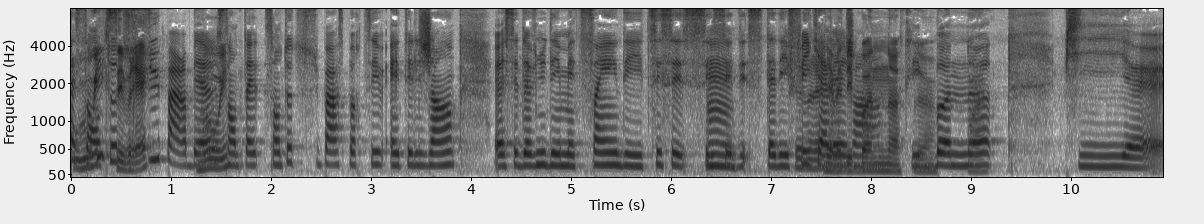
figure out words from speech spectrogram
elles sont Oui, toutes vrai. super belles, Oui, oui. Sont, toutes super sportives, intelligentes. Euh, c'est devenu des médecins, des, tu sais, c'est- c'est- Mm. des- c'était des filles vrai. qui Il y avaient avait des genre, bonnes notes, des là. bonnes Ouais. notes. Puis, euh,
